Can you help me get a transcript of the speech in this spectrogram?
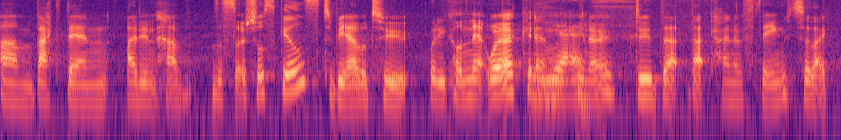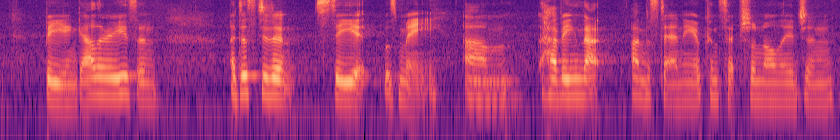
um, back then I didn't have the social skills to be able to what do you call network and yes. you know do that that kind of thing to like be in galleries and I just didn't see it was me um, mm. having that understanding of conceptual knowledge and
